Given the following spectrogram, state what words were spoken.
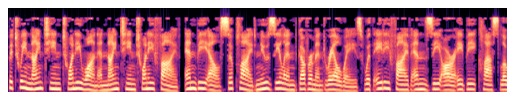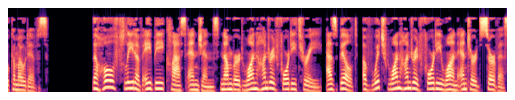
Between 1921 and 1925, NBL supplied New Zealand Government Railways with 85 NZRAB class locomotives. The whole fleet of AB-class engines numbered 143, as built, of which 141 entered service.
